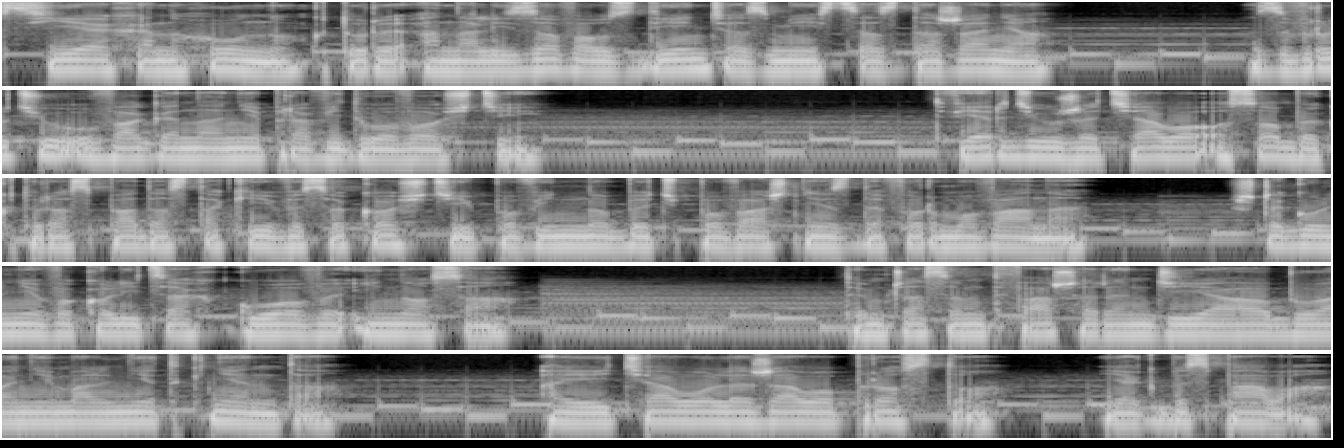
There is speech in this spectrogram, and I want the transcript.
Sie Hen-hun, który analizował zdjęcia z miejsca zdarzenia, zwrócił uwagę na nieprawidłowości. Twierdził, że ciało osoby, która spada z takiej wysokości, powinno być poważnie zdeformowane, szczególnie w okolicach głowy i nosa. Tymczasem twarz Renjiao była niemal nietknięta, a jej ciało leżało prosto, jakby spała.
